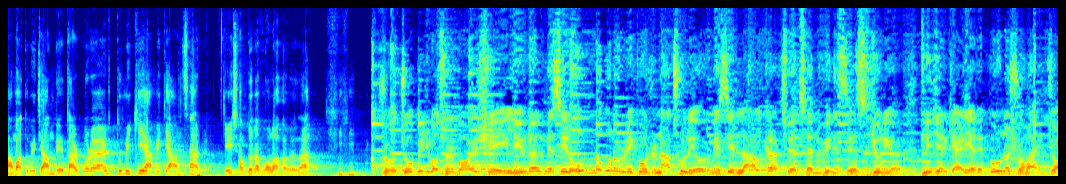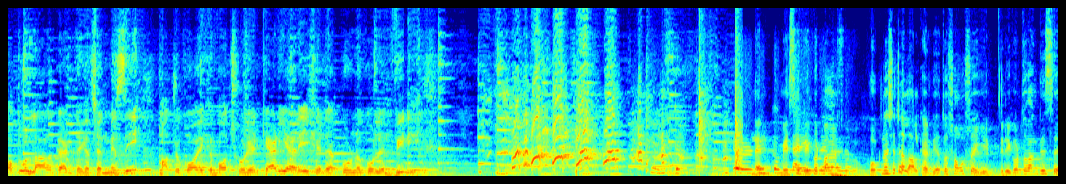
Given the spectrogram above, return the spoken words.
মামা তুমি চান্দে তারপরে আর তুমি কি, আমি কি আনসার? এই শব্দটা বলা হবে না। মাত্র চব্বিশ বছর বয়সে লিওনেল মেসির অন্য কোনো রেকর্ড না ছুলেও মেসির লাল কার্ড ছুঁয়েছেন ভিনিসিয়াস জুনিয়র নিজের ক্যারিয়ারে পূর্ণ সময় যত লাল কার্ড দেখেছেন মেসি, মাত্র কয়েক বছরের ক্যারিয়ারে সেটা পূর্ণ করলেন ভিনি। নেন মেসি রেকর্ড ভাঙা শুরু হোক না সেটা লাল কার্ড দিয়ে। তো সমস্যা কি? রেকর্ড তো ভাঙতেছে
